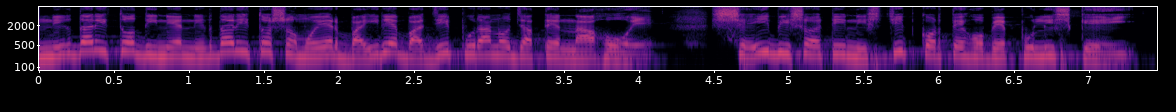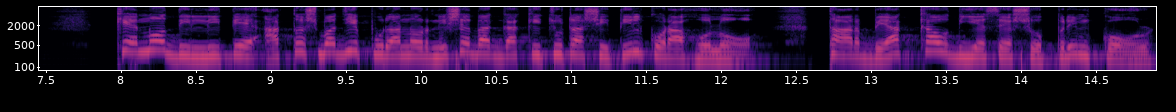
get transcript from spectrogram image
নির্ধারিত দিনে নির্ধারিত সময়ের বাইরে বাজি পুরানো যাতে না হয়, সেই বিষয়টি নিশ্চিত করতে হবে পুলিশকেই। কেন দিল্লিতে আতসবাজি পুরানোর নিষেধাজ্ঞা কিছুটা শিথিল করা হলো? তার ব্যাখ্যাও দিয়েছে সুপ্রিম কোর্ট।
